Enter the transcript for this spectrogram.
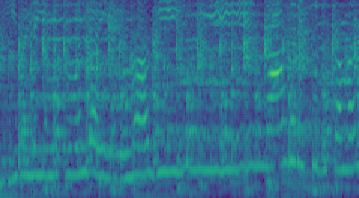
ජීවනයම සුවඳයි අද මාගේ නාගර සුදු සමන්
